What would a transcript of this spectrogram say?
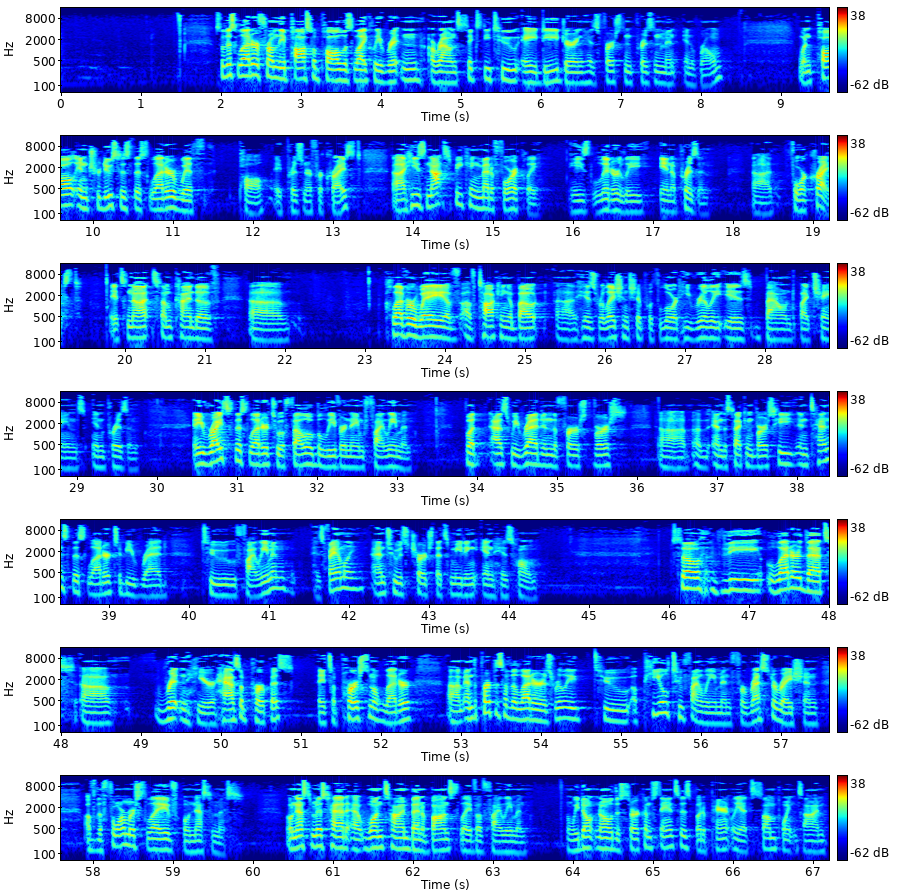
So, this letter from the Apostle Paul was likely written around 62 AD during his first imprisonment in Rome. When Paul introduces this letter with Paul, a prisoner for Christ, uh, he's not speaking metaphorically. He's literally in a prison uh, for Christ. It's not some kind of uh, clever way of, of talking about uh, his relationship with the Lord. He really is bound by chains in prison. And he writes this letter to a fellow believer named Philemon. But as we read in the first verse uh, and the second verse, he intends this letter to be read to Philemon, his family, and to his church that's meeting in his home. So the letter that's uh, written here has a purpose. It's a personal letter. Um, and the purpose of the letter is really to appeal to Philemon for restoration of the former slave Onesimus. Onesimus had at one time been a bond slave of Philemon. And we don't know the circumstances, but apparently at some point in time,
